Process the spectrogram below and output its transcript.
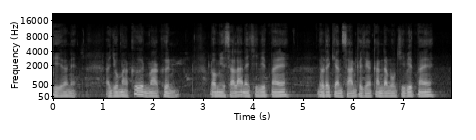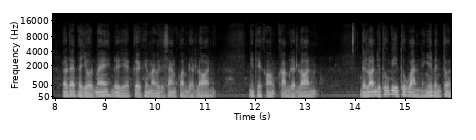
ปีแล้วเนี่ย อายุมากขึ้นมากขึ้น เรามีสาระในชีวิตไหม เราได้แก่นสารเกิดจากการดำรงชีวิตไหมเราได้ประโยชน์ไหมหรือเกิดขึ้นมามันจะสร้างความเดือดร้อน มีแต่ความความเดือดร้อน เดือดร้อนอยู่ทุกวี่ทุกวันอย่างนี้เป็นต้น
